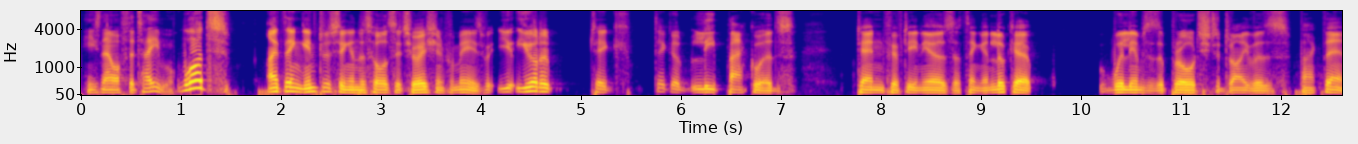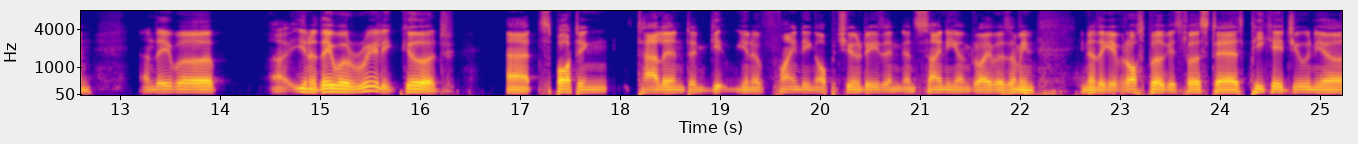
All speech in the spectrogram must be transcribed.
he's now off the table. What I think interesting in this whole situation for me is you you got to take take a leap backwards 10, 15 years, I think, and look at Williams's approach to drivers back then, and they were, uh, you know, they were really good at spotting talent and you know finding opportunities and, and signing young drivers. I mean, you know, they gave Rosberg his first test, Piquet Jr.,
